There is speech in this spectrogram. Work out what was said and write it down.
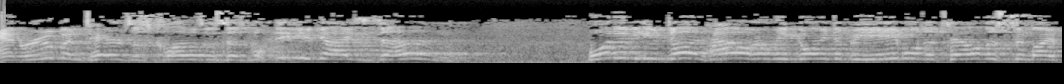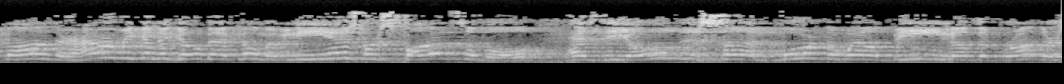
And Reuben tears his clothes and says, What have you guys done? What have you done? How are we going to be able to tell this to my father? How are we going to go back home? I mean, he is responsible as the oldest son for the well-being of the brothers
